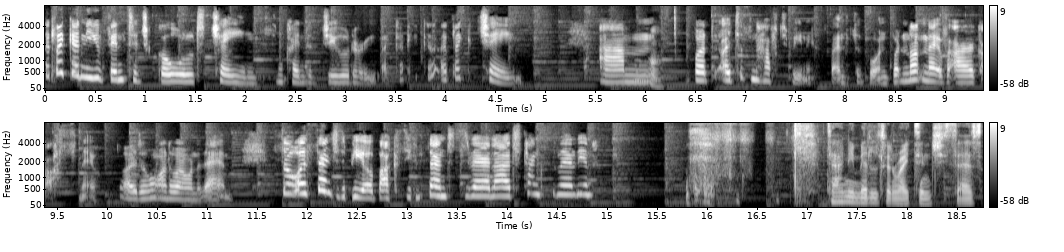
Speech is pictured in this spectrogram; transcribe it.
I'd like a new vintage gold chain, some kind of jewelry. Like I'd like, a, I'd like a chain. Um, Oh, but it doesn't have to be an expensive one. But nothing out of Argos now. I don't, I don't want one of them. So I'll send you the PO box. You can send it to there, lad. Thanks a million. Danny Middleton writes in, she says,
